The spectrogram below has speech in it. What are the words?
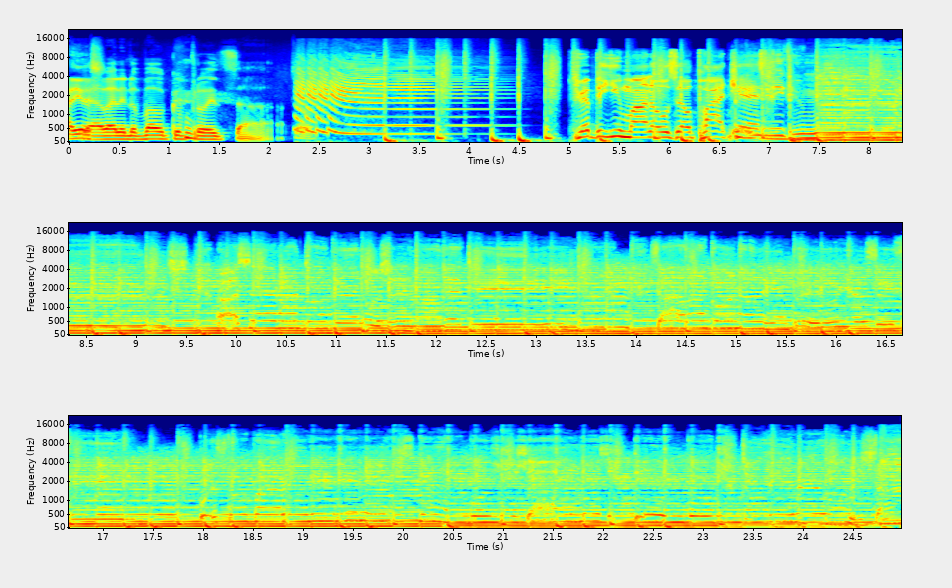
Adiós. Ya, vale, nos vamos con Provenza. The Humanos El Podcast. Sabes el tiempo. Tú dime dónde estás.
